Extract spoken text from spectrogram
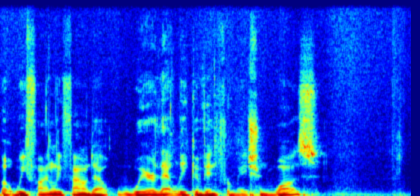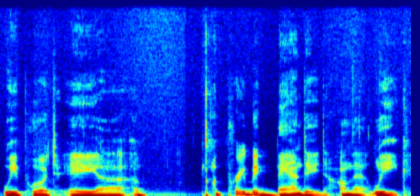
but we finally found out where that leak of information was. We put a, uh, a, a pretty big band aid on that leak,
